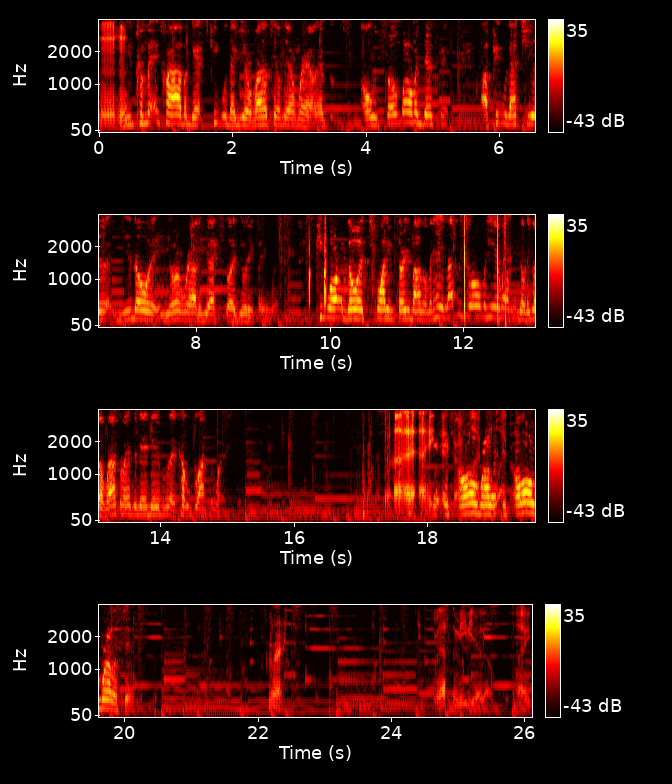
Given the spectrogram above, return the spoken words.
Mhm. You committing crime against people that you're relatively around. It's only so far of a distance of people that you you know you're around and you're actually going to do anything with. People aren't going 20, 30 miles. Like, hey, let me go over here. No, they go around somebody in their neighborhood a couple blocks away. I, I, I hate that It's term. all black- rel- black it's all relative. correct. I mean, that's the media, though. Like,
